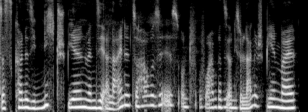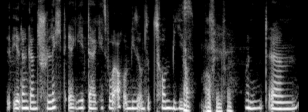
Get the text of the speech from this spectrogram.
das könne sie nicht spielen, wenn sie alleine zu Hause ist. Und vor allem kann sie auch nicht so lange spielen, weil ihr dann ganz schlecht ergeht. Da geht es wohl auch irgendwie so um so Zombies. Ja, auf jeden Fall. Und ähm,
